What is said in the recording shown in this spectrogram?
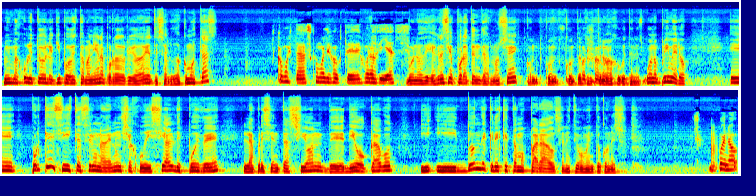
Luis Majule, todo el equipo de esta mañana por Radio Rivadavia te saluda. ¿Cómo estás? ¿Cómo estás? ¿Cómo les va a ustedes? Buenos días. Buenos días, gracias por atendernos, ¿eh? con, con, tanto trabajo que tenés. Bueno, primero, eh, ¿por qué decidiste hacer una denuncia judicial después de la presentación de Diego Cabot ¿Y, dónde crees que estamos parados en este momento con eso? Bueno,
